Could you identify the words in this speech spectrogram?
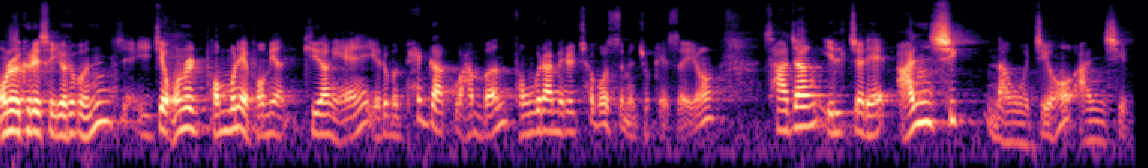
오늘 그래서 여러분 이제 오늘 본문에 보면 기왕에 여러분 펜 갖고 한번 동그라미를 쳐봤으면 좋겠어요. 4장 1절에 안식 나오지요. 안식.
